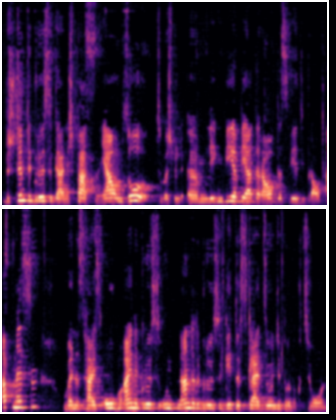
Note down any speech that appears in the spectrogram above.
bestimmte Größe gar nicht passen. Ja, und so zum Beispiel ähm, legen wir Wert darauf, dass wir die Braut abmessen und wenn es heißt, oben eine Größe, unten andere Größe, geht das Kleid so in die Produktion.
